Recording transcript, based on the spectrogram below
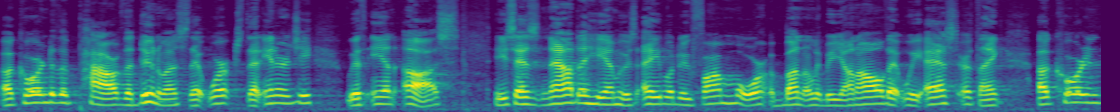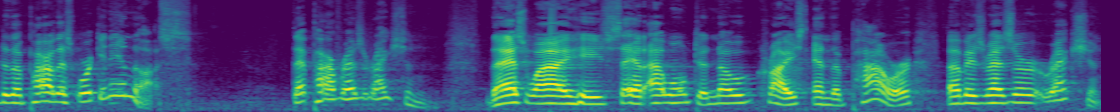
according to the power of the dunamis that works that energy within us. He says, Now to him who is able to do far more abundantly beyond all that we ask or think, according to the power that's working in us. That power of resurrection. That's why he said, I want to know Christ and the power of his resurrection.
